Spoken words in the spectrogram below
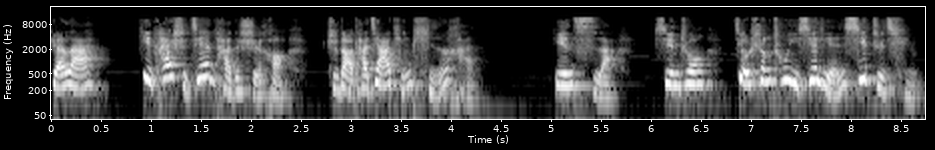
原来一开始见他的时候，知道他家庭贫寒，因此啊，心中就生出一些怜惜之情。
